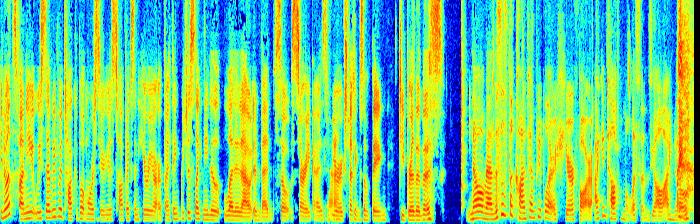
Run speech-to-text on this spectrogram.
You know what's funny? We said we would talk about more mm-hmm. serious topics, and here we are. But I think we just like need to let it out and vent. So sorry, guys, if you were expecting something deeper than this. No, man, this is the content people are here for. I can tell from the listens, y'all. I know.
